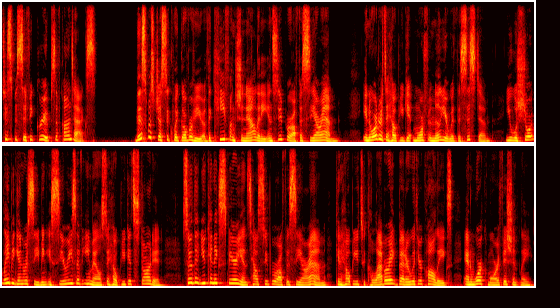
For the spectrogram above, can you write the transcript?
to specific groups of contacts. This was just a quick overview of the key functionality in SuperOffice CRM. In order to help you get more familiar with the system, you will shortly begin receiving a series of emails to help you get started so that you can experience how SuperOffice CRM can help you to collaborate better with your colleagues and work more efficiently.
